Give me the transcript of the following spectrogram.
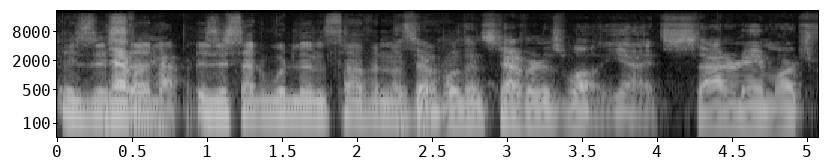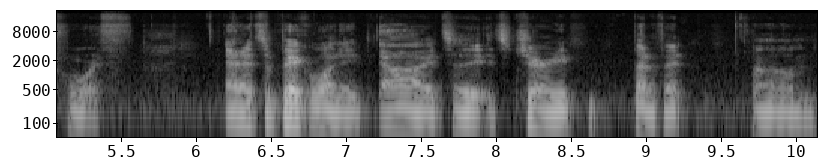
is this Never at, happened. is this at Woodlands Tavern as it's at well? Woodlands Tavern as well. Yeah, it's Saturday, March fourth, and it's a big one. It uh, it's a it's a charity benefit. Um,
